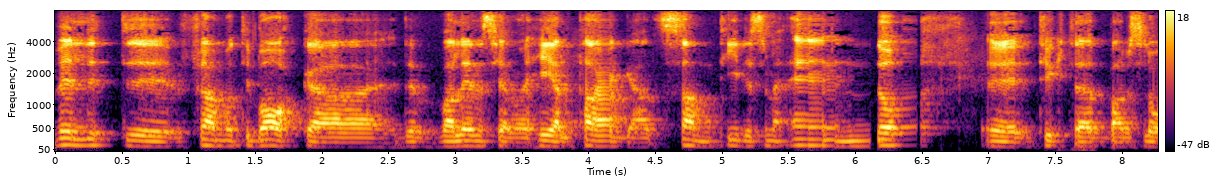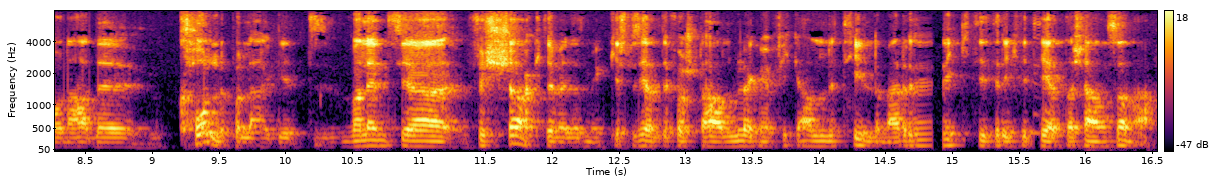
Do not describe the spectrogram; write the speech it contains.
väldigt eh, fram och tillbaka. Det, Valencia var helt taggad samtidigt som jag ändå Eh, tyckte att Barcelona hade koll på läget. Valencia försökte väldigt mycket, speciellt i första halvlek, men fick aldrig till de här riktigt, riktigt heta chanserna.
